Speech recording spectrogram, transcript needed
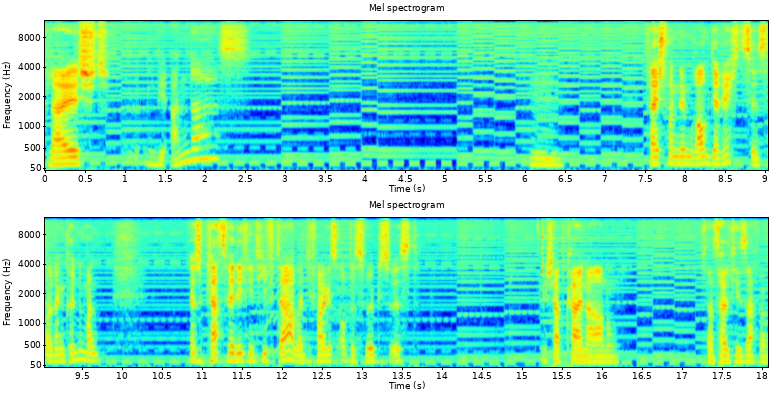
Vielleicht irgendwie anders? Hm. Vielleicht von dem Raum, der rechts ist, weil dann könnte man... Also Platz wäre definitiv da, aber die Frage ist, ob es wirklich so ist. Ich habe keine Ahnung. Das ist halt die Sache.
